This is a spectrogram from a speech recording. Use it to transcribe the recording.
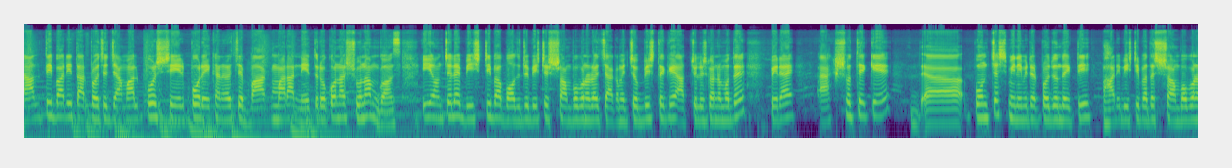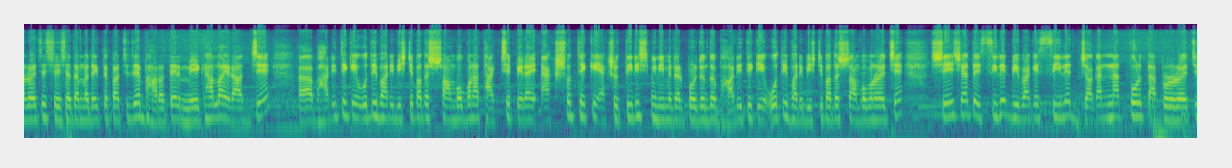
নালতিবাড়ি, তারপর হচ্ছে জামালপুর, শেরপুর, এখানে রয়েছে বাগমারা, নেত্রকোনা, সুনামগঞ্জ। এই অঞ্চলে বৃষ্টি বা বজ্র বৃষ্টির সম্ভাবনা রয়েছে আগামী চব্বিশ থেকে আটচল্লিশ ঘণ্টার মধ্যে প্রায় একশো থেকে পঞ্চাশ মিলিমিটার পর্যন্ত একটি ভারী বৃষ্টিপাতের সম্ভাবনা রয়েছে। সেই সাথে আমরা দেখতে পাচ্ছি যে ভারতের মেঘালয় রাজ্যে ভারী থেকে অতি ভারী বৃষ্টিপাতের সম্ভাবনা থাকছে প্রায় একশো থেকে একশো তিরিশ মিলিমিটার পর্যন্ত ভারী থেকে অতি ভারী বৃষ্টিপাতের সম্ভাবনা রয়েছে। সেই সাথে সিলেট বিভাগে সিলেট, জগন্নাথপুর, তারপর রয়েছে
